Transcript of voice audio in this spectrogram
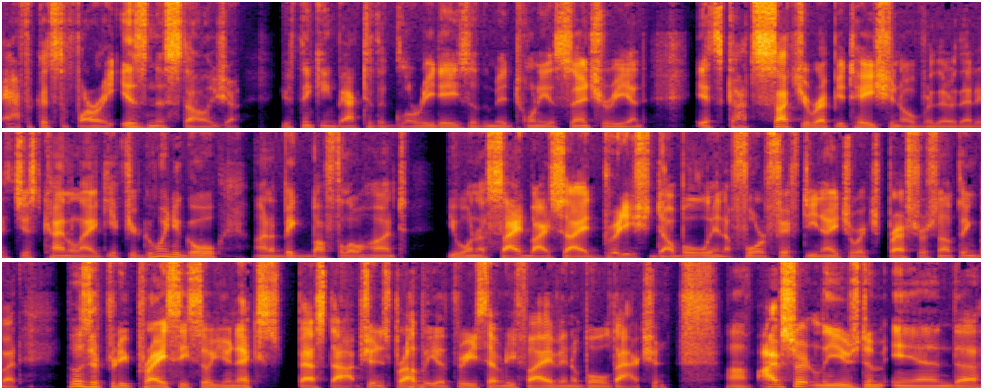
Africa safari is nostalgia. You're thinking back to the glory days of the mid 20th century, and it's got such a reputation over there that it's just kind of like if you're going to go on a big buffalo hunt, you want a side by side British double in a 450 Nitro Express or something, but those are pretty pricey. So your next best option is probably a 375 in a bolt action. Uh, I've certainly used them, and uh,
